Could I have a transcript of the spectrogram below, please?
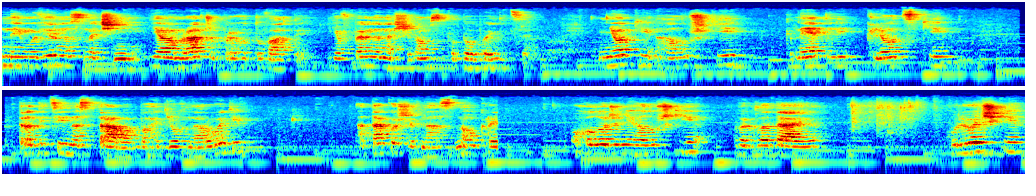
Неймовірно смачні. Я вам раджу приготувати. Я впевнена, що вам сподобається. Ньокі, галушки, кнедлі, і в нас на Україні. Охолоджені галушки викладаю в кульочки,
